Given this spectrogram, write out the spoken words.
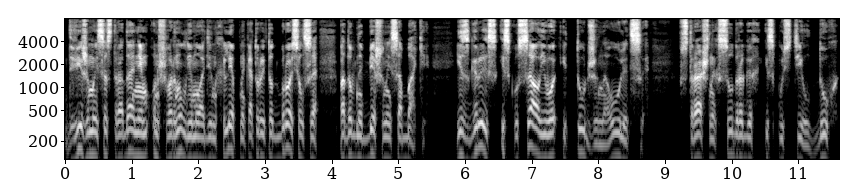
Движимый состраданием, он швырнул ему один хлеб, на который тот бросился, подобно бешеной собаке. Изгрыз, искусал его и тут же на улице, в страшных судорогах, испустил дух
